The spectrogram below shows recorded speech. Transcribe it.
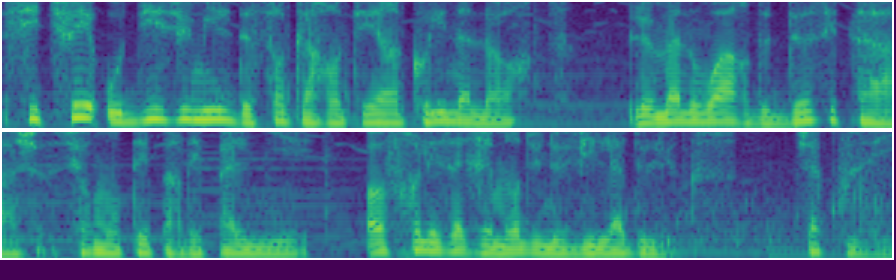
Situé au 18 241 Colina North, le manoir de deux étages surmonté par des palmiers offre les agréments d'une villa de luxe. Jacuzzi,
